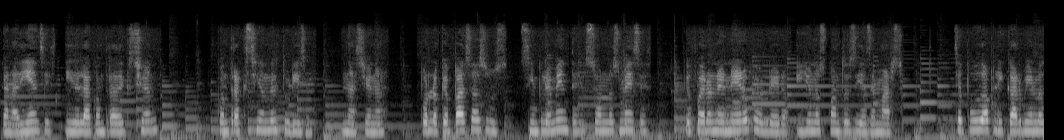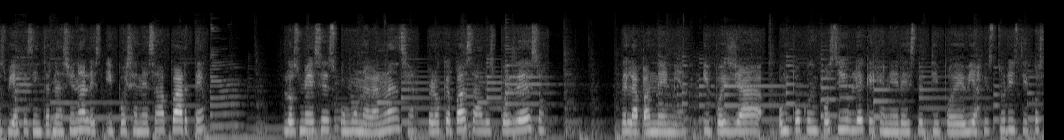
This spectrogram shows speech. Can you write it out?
canadienses y de la contracción del turismo nacional por lo que pasa sus simplemente son los meses, que fueron enero, febrero y unos cuantos días de marzo. Se pudo aplicar bien los viajes internacionales y pues en esa parte los meses hubo una ganancia. Pero ¿qué pasa después de eso? De la pandemia y pues ya un poco imposible que genere este tipo de viajes turísticos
